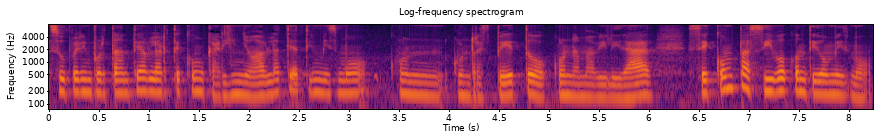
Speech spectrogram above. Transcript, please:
Súper importante hablarte con cariño, háblate a ti mismo con, respeto, con amabilidad. Sé compasivo contigo mismo.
